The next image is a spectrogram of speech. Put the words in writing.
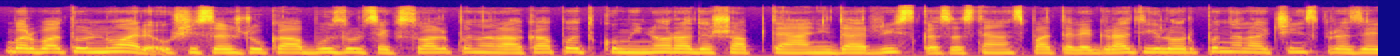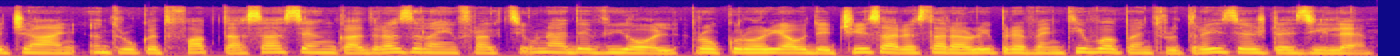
Bărbatul nu a reușit să-și ducă abuzul sexual până la capăt cu minora de șapte ani, dar riscă să stea în spatele gratilor până la 15 ani, întrucât fapta sa se încadrează la infracțiunea de viol. Procurorii au decis arestarea lui preventivă pentru 30 de zile.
